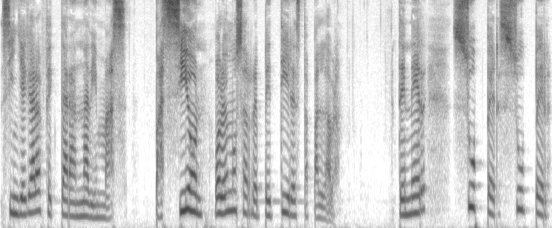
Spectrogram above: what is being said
sin llegar a afectar a nadie más. pasión. Volvemos a repetir esta palabra. Tener súper, súper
